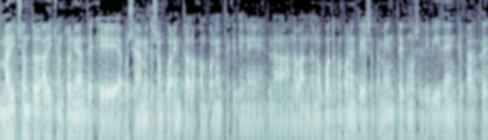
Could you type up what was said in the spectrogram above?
me ha dicho, ha dicho Antonio antes que aproximadamente son 40 los componentes que tiene la, banda, ¿no? ¿Cuántos componentes exactamente? ¿Cómo se divide? ¿En qué parte?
